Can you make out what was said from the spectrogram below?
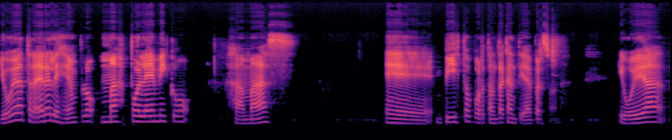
Yo voy a traer el ejemplo más polémico jamás eh, visto por tanta cantidad de personas. Y voy a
